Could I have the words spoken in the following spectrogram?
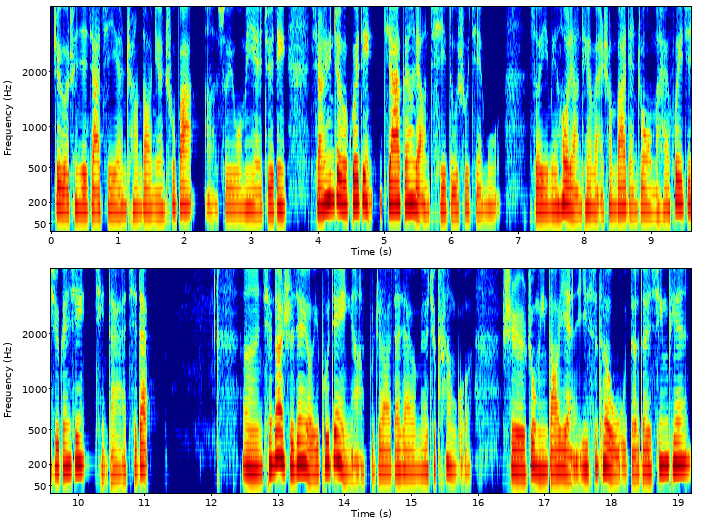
这个春节假期延长到年初八啊，所以我们也决定响应这个规定，加更两期读书节目。所以明后两天晚上八点钟，我们还会继续更新，请大家期待。嗯，前段时间有一部电影啊，不知道大家有没有去看过？是著名导演伊斯特伍德的新片，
